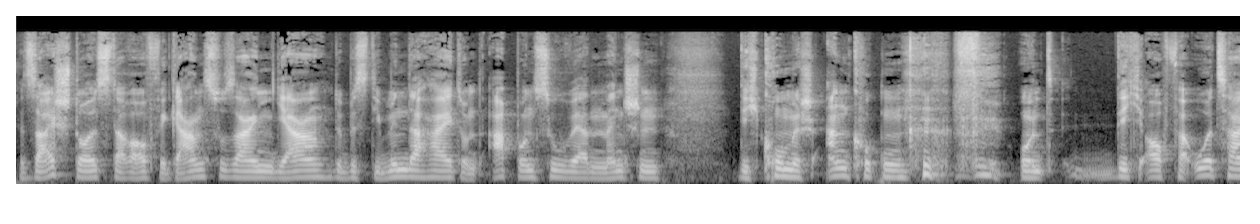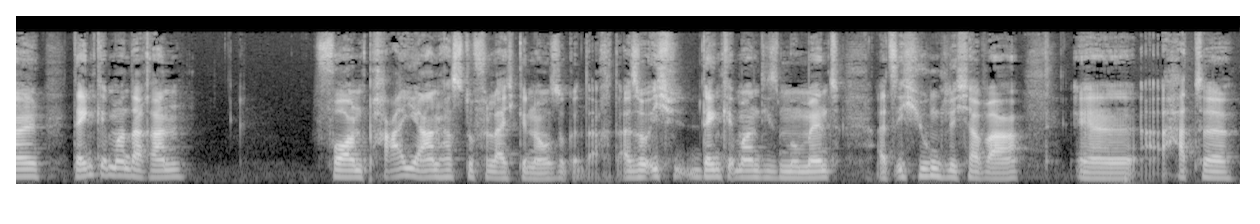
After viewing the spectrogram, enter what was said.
Sei stolz darauf, vegan zu sein. Ja, du bist die Minderheit und ab und zu werden Menschen dich komisch angucken und dich auch verurteilen. Denk immer daran, vor ein paar Jahren hast du vielleicht genauso gedacht. Also ich denke immer an diesen Moment, als ich Jugendlicher war, äh, hatte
